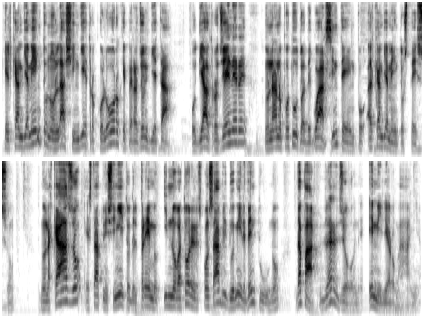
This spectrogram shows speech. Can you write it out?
che il cambiamento non lasci indietro coloro che per ragioni di età o di altro genere non hanno potuto adeguarsi in tempo al cambiamento stesso. Non a caso è stato insignito del premio Innovatori Responsabili 2021 da parte della regione Emilia-Romagna.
